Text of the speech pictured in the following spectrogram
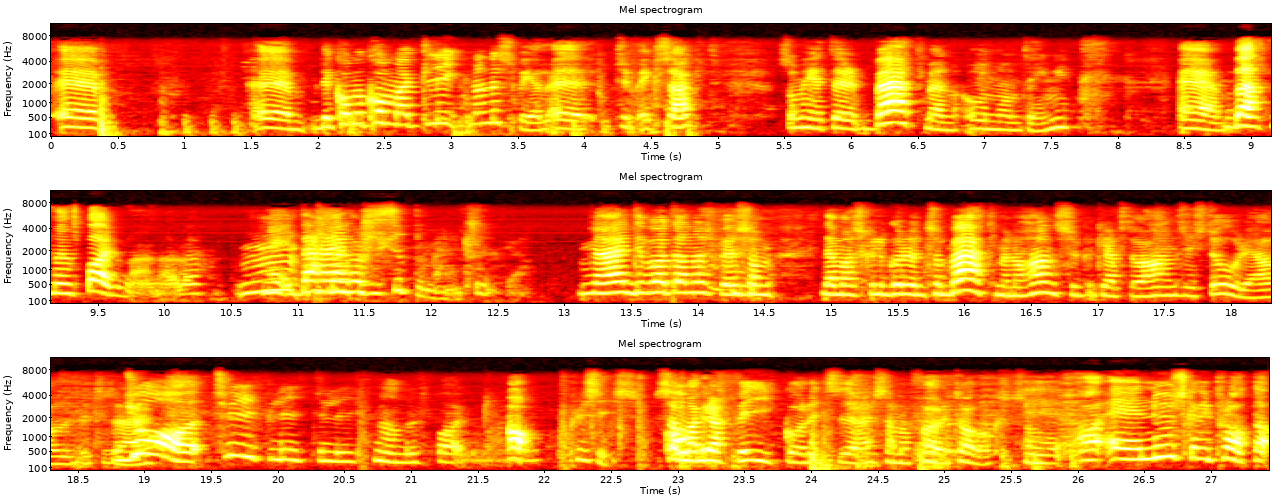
eh, eh, det kommer komma ett liknande spel, eh, typ exakt, som heter Batman och någonting. Eh, Batman Spiderman eller? mm, Nej, Batman vs Superman tror jag. nej, det var ett annat spel som, där man skulle gå runt som Batman och hans superkrafter och hans historia och lite sådär. Ja, typ lite liknande Spiderman. Ja, precis. Samma Okej. grafik och lite sådär, samma företag också. Så. Eh, ja, eh, nu ska vi prata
